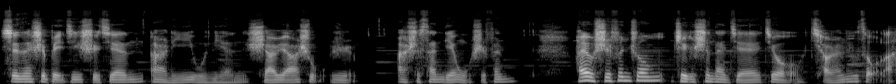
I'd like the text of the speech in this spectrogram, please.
现在是北京时间二零一五年十二月二十五日二十三点五十分，还有十分钟，这个圣诞节就悄然溜走了。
